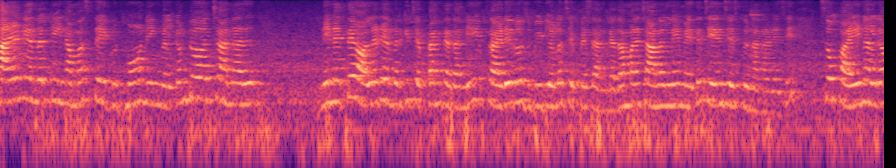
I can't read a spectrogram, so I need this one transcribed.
హాయ్ అండి అందరికీ నమస్తే good morning welcome to our channel నేనైతే ఆల్రెడీ అందరికీ చెప్పాను కదండి ఫ్రైడే రోజు వీడియోలో చెప్పేశాను కదా మన ఛానల్ నేమ్ అయితే చేంజ్ చేస్తున్నాను అనేసి. సో ఫైనల్గా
